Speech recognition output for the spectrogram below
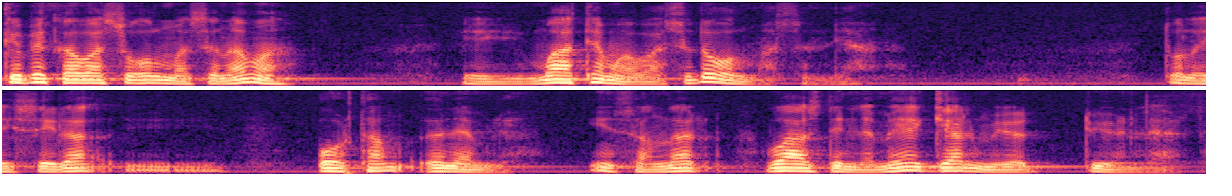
göbek havası olmasın ama e, matem havası da olmasın yani. Dolayısıyla e, ortam önemli. İnsanlar vaaz dinlemeye gelmiyor düğünlerde.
